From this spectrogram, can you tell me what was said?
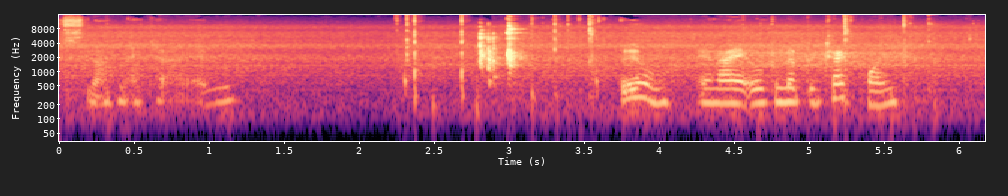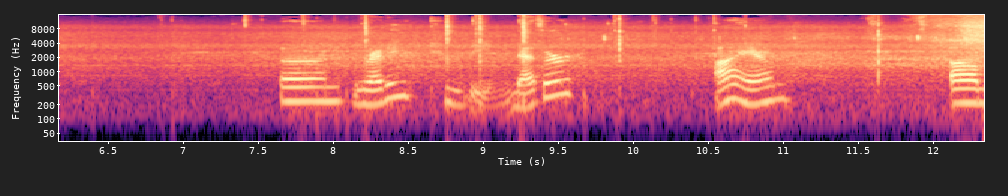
it's not my time. Boom. And I opened up the checkpoint. Um, ready to the nether? I am. Um,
